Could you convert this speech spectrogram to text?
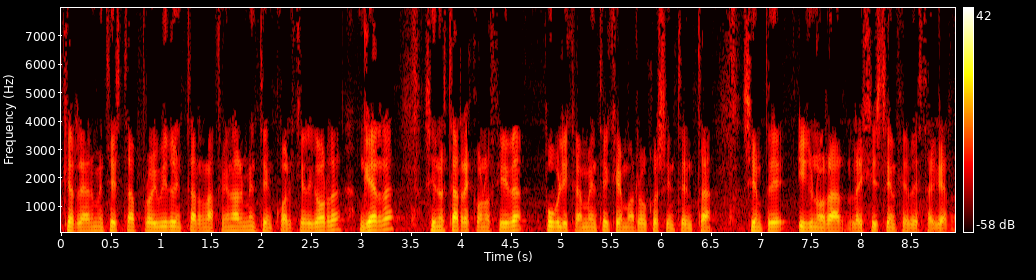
que realmente está prohibido internacionalmente en cualquier guerra, guerra si no está reconocida públicamente que Marruecos intenta siempre ignorar la existencia de esta guerra.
